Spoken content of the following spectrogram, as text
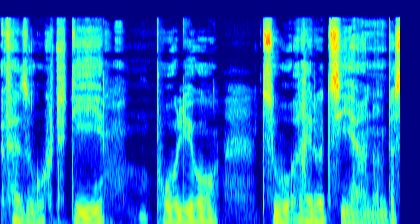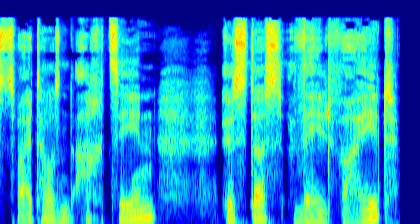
versucht, die Polio zu reduzieren. Und bis 2018 ist das weltweit,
